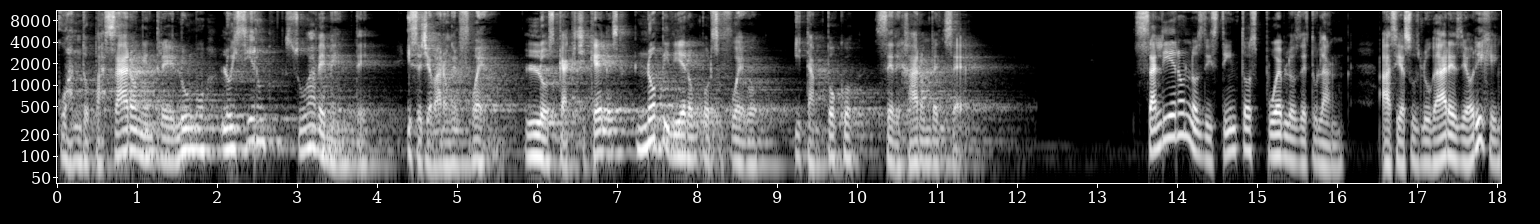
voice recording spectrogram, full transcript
Cuando pasaron entre el humo lo hicieron suavemente y se llevaron el fuego. Los cachiqueles no pidieron por su fuego, y tampoco se dejaron vencer. Salieron los distintos pueblos de Tulán hacia sus lugares de origen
